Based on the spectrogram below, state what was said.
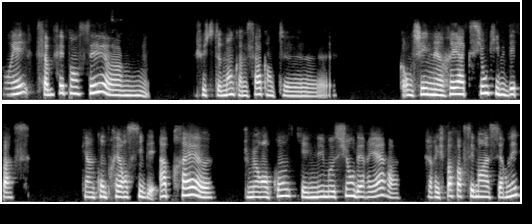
Oui, ça me fait penser euh, justement comme ça quand, euh, quand j'ai une réaction qui me dépasse, qui est incompréhensible. Et après, euh, je me rends compte qu'il y a une émotion derrière, j'arrive pas forcément à cerner.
